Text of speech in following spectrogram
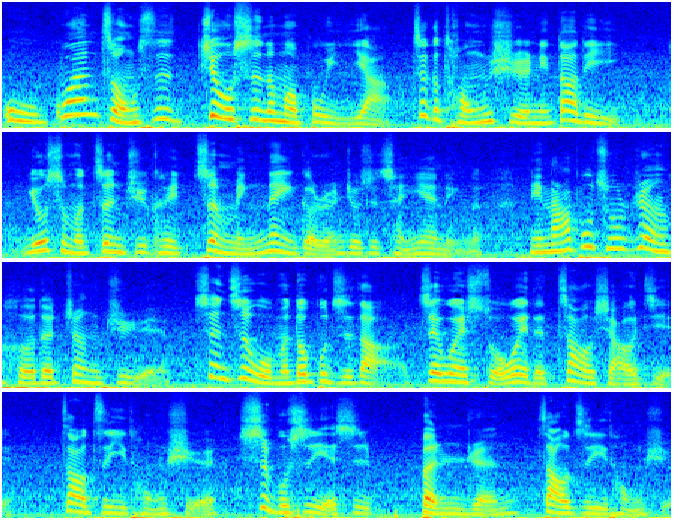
五官总是就是那么不一样。这个同学，你到底有什么证据可以证明那个人就是陈燕玲呢？你拿不出任何的证据，甚至我们都不知道这位所谓的赵小姐赵志怡同学是不是也是本人赵志怡同学。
